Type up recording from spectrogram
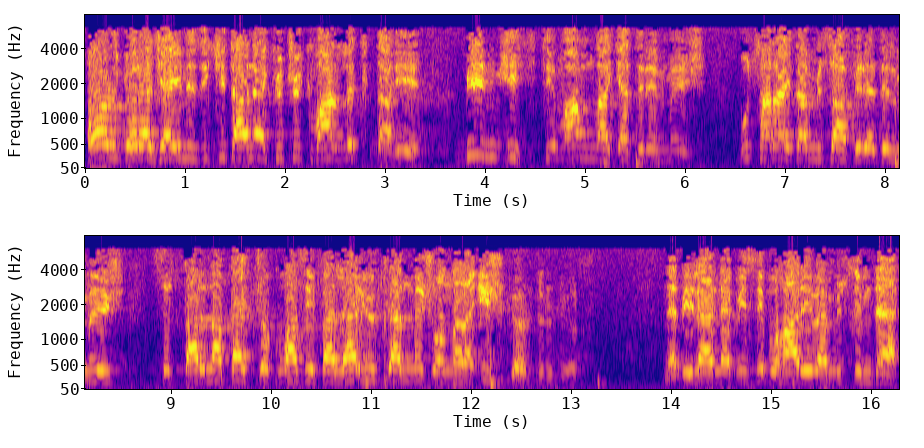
hor göreceğiniz iki tane küçük varlık dahi bin ihtimamla getirilmiş, bu sarayda misafir edilmiş, sırtlarına pek çok vazifeler yüklenmiş, onlara iş gördürülüyor. Nebiler Nebisi Buhari ve Müslim'de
